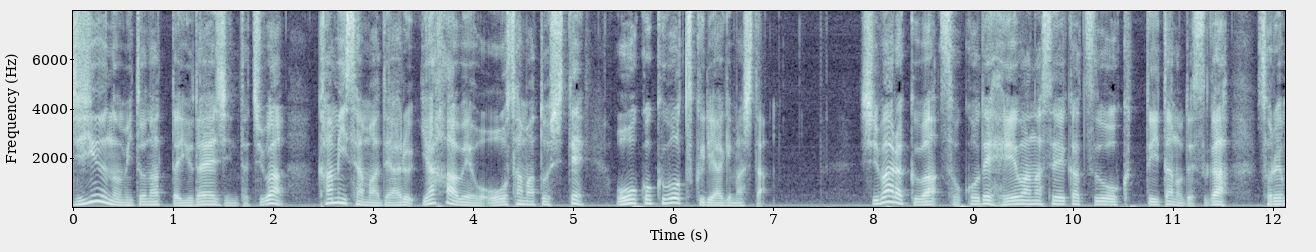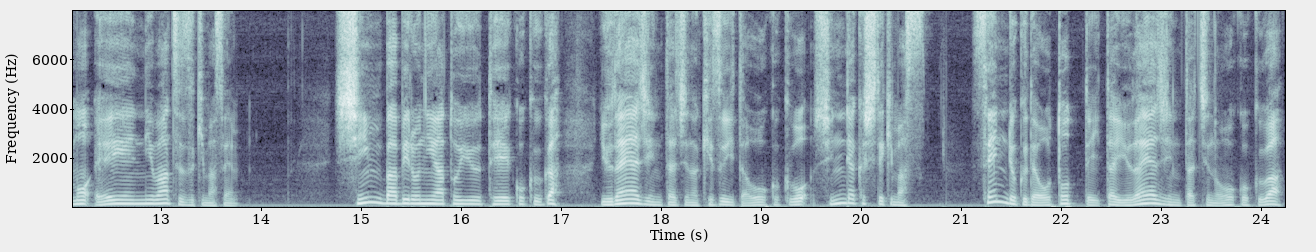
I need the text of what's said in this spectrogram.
自由の身となったユダヤ人たちは神様であるヤハウェを王様として王国を作り上げました。しばらくはそこで平和な生活を送っていたのですが、それも永遠には続きません。新バビロニアという帝国がユダヤ人たちの築いた王国を侵略してきます。戦力で劣っていたユダヤ人たちの王国は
